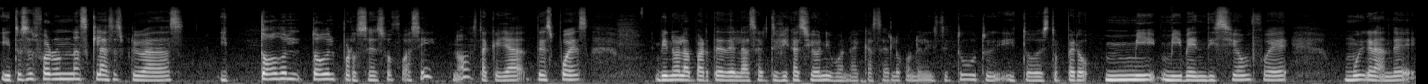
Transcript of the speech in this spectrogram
y entonces fueron unas clases privadas y todo el, todo el proceso fue así, ¿no? Hasta que ya después vino la parte de la certificación y bueno, hay que hacerlo con el instituto y, todo esto, pero mi, mi bendición fue muy grande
